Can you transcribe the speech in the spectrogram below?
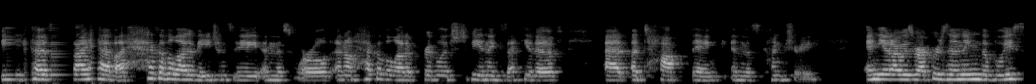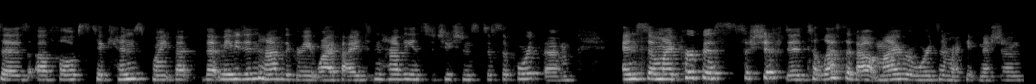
because I have a heck of a lot of agency in this world and a heck of a lot of privilege to be an executive at a top bank in this country. And yet I was representing the voices of folks to Ken's point that, that maybe didn't have the great Wi-Fi, didn't have the institutions to support them. And so my purpose shifted to less about my rewards and recognition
